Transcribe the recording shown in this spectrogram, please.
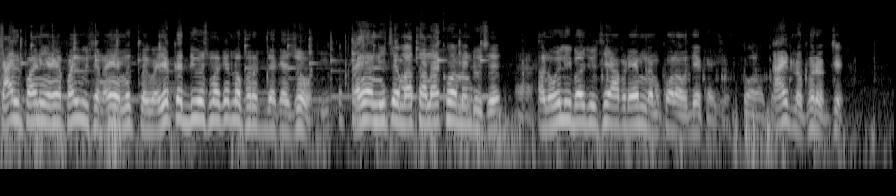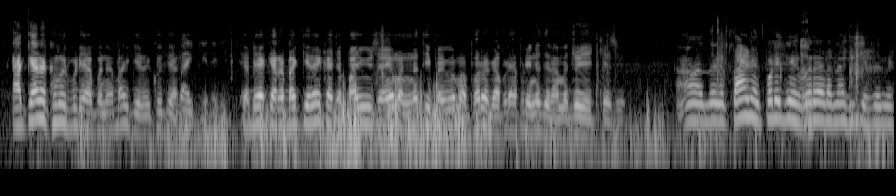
કાલ પાણી અહીંયા પાયું છે ને અહીંયા નથી પાયું. એક જ દિવસમાં કેટલો ફરક દેખાય? જો અહીંયા નીચે માથા નાખવા માંડ્યું છે અને ઓલી બાજુ છે આપણે એમને કોળાઓ દેખાય છે. આ એટલો ફરક છે. આ ક્યારે ખબર પડી આપણને? બાકી રાખ્યું ત્યાં. બાકી બે ક્યારે બાકી રાખ્યા છે પાયું છે એમાં નથી પાયું. એમાં ફરક આપણે આપણી નજર સામે જોઈએ છીએ હા એટલે તાણે જ પડી ગઈ વરાડા નાખી ગયા તમે.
